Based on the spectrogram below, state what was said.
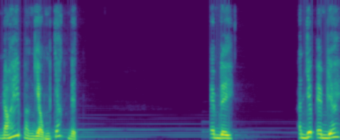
nói bằng giọng chắc nịch. Em đi, anh giúp em với.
